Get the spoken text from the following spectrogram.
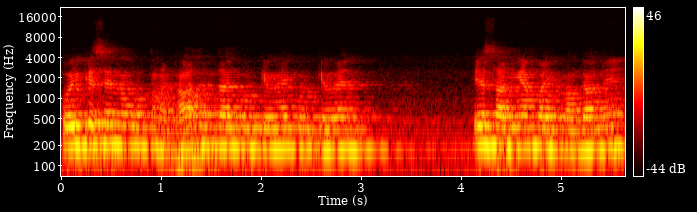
ਕੋਈ ਕਿਸੇ ਨੂੰ ਤਨਖਾਹ ਦਿੰਦਾ, ਕੋਈ ਕਿਵੇਂ ਕੋਈ ਕਿਵੇਂ। ਇਹ ਸਾਡੀਆਂ ਭਾਈ ਮੰਗਾਂ ਨੇ।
